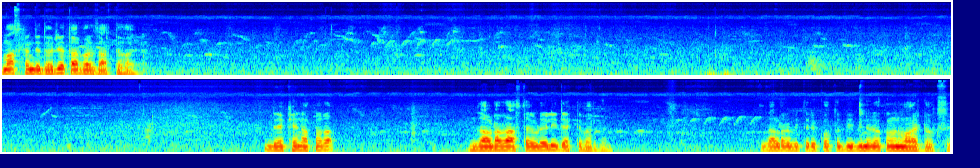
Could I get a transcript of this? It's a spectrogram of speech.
মাঝখান দিয়ে ধরিয়ে তারপরে ঝাড়তে হয়। দেখেন আপনারা। জালটার রাস্তায় উড়েলেই দেখতে পারবেন। জালটার ভিতরে কত বিভিন্ন রকমের মাছ ঢুকছে।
